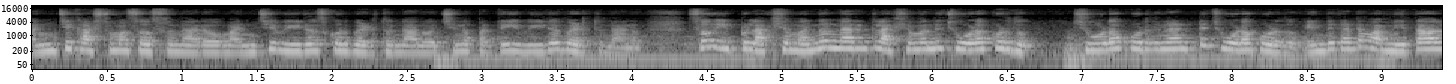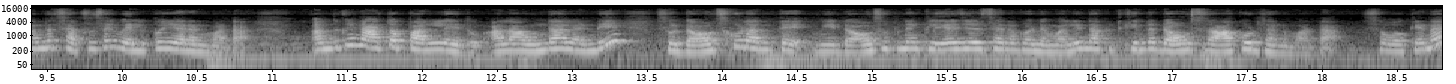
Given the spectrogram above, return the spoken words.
మంచి కస్టమర్స్ వస్తున్నారు మంచి వీడియోస్ కూడా పెడుతున్నాను వచ్చిన ప్రతి వీడియో పెడుతున్నాను. సో ఇప్పుడు లక్ష మంది ఉన్నారంటే లక్ష మంది చూడకూడదు. చూడకూడదు అంటే చూడకూడదు. ఎందుకంటే మిగతా వాళ్ళందరూ సక్సెస్ అయి వెళ్ళిపోయారనమాట అందుకే నాతో పని లేదు అలా ఉండాలండి. సో డౌట్స్ కూడా అంతే. మీ డౌట్స్ ఇప్పుడు నేను క్లియర్ చేశాను అనుకోండి మళ్ళీ నాకు కింద డౌట్స్ రాకూడదు అనమాట సో ఓకేనా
